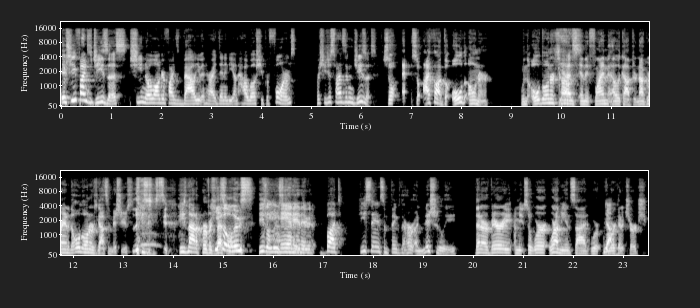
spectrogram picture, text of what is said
If she finds Jesus, she no longer finds value in her identity on how well she performs, but she just finds it in Jesus. So, eh, so I thought the old owner, when the old owner comes Yes. and they fly in the helicopter. Now, granted, the old owner's got some issues. he's, not a perfect. He's vessel. a loose. He's a loose cannon, cannon, dude. but he's saying some things to her initially that are very. I mean, so we're we're on the inside. We're, we Yeah. work at a church,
